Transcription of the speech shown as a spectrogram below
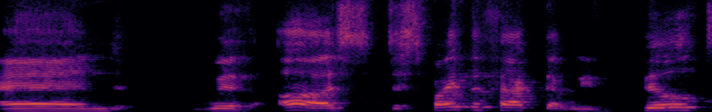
And with us, despite the fact that we've built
